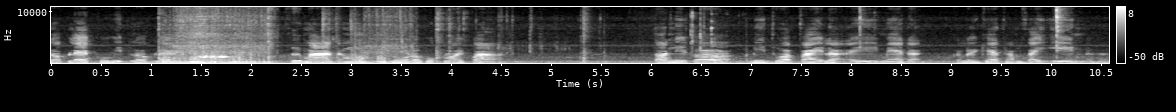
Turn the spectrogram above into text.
รอบแรกโควิด รอบแรก ซื้อมาตั้งโลละหกร้อยกว่า ตอนนี้ก็มีทั่วไปแล้วไอ้แมสอะ ก็เลยแค่ทำใส่เองนะคะ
